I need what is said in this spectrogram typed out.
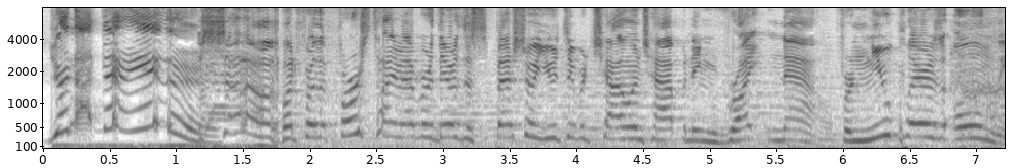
You're not there either. Shut up! But for the first time ever, there's a special YouTuber challenge happening right now for new players only.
